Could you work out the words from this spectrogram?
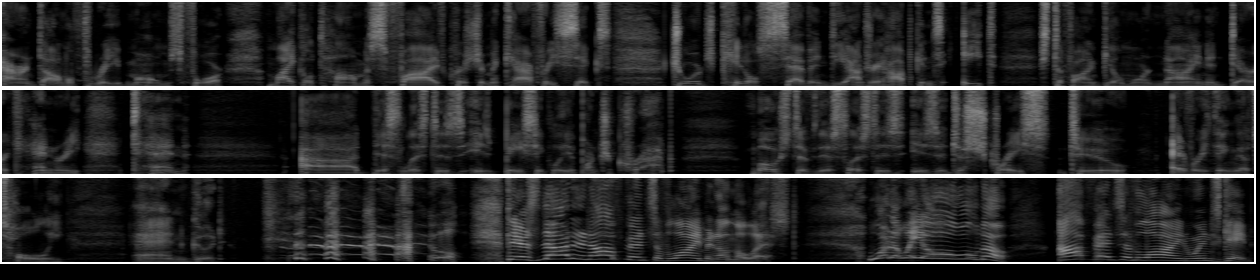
Aaron Donald, three. Mahomes, four. Michael Thomas, five. Christian McCaffrey, six. George Kittle, seven. DeAndre Hopkins, eight. Stephon Gilmore, nine. And Derrick Henry, 10. Uh, this list is, is basically a bunch of crap. Most of this list is, is a disgrace to everything that's holy and good. There's not an offensive lineman on the list. What do we all know? Offensive line wins game.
